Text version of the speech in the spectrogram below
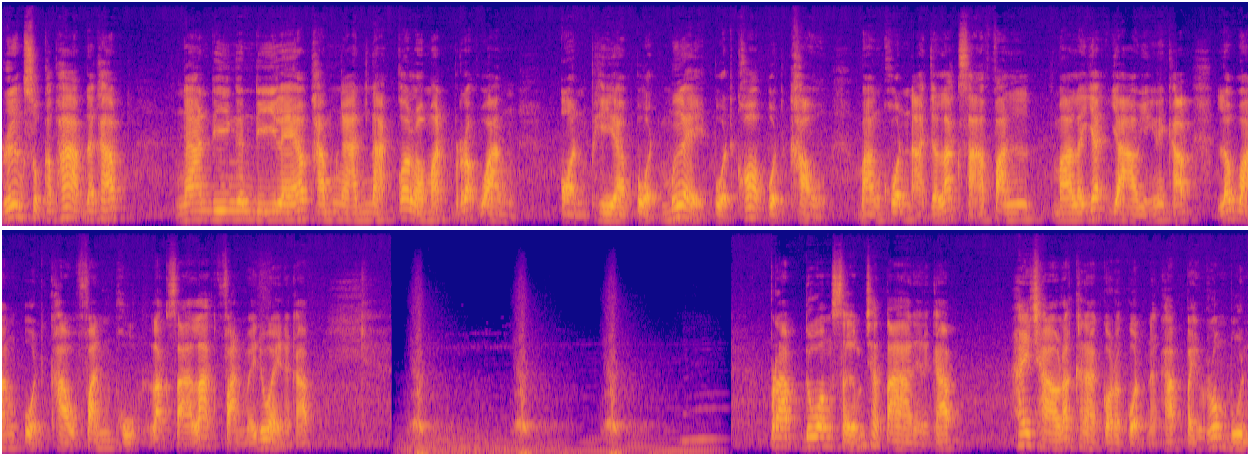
เรื่องสุขภาพนะครับ งานดีเงินดีแล้วทำงานหนักก็ระมัดระวังอ่อนเพลียปวดเมื่อย ปวดข้อปวดเข่า บางคนอาจจะรักษาฟันมาระยะยาวอย่างนี้นะครับ ระวังปวดเข่าฟันผุรักษารากฟันไว้ด้วยนะครับ ปรับดวงเสริมชะตาเนี่ยนะครับ ให้ชาวลัคนากรกฎนะครับไปร่วมบุญ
